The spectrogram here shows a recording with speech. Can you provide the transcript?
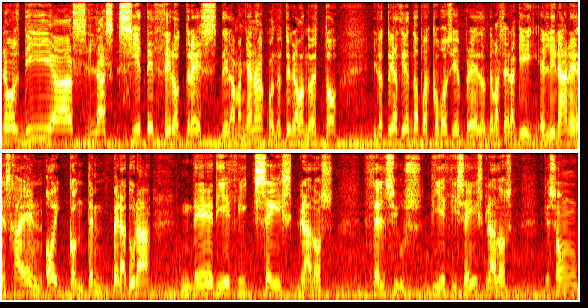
Buenos días, las 7.03 de la mañana cuando estoy grabando esto y lo estoy haciendo pues como siempre, ¿dónde va a ser? Aquí, en Linares, Jaén, hoy con temperatura de 16 grados Celsius, 16 grados que son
